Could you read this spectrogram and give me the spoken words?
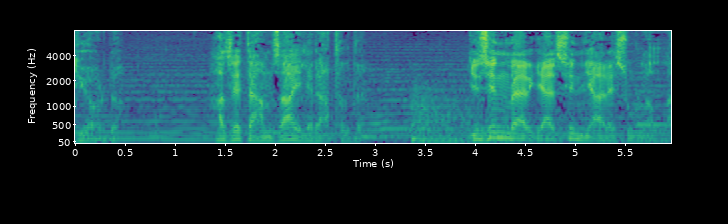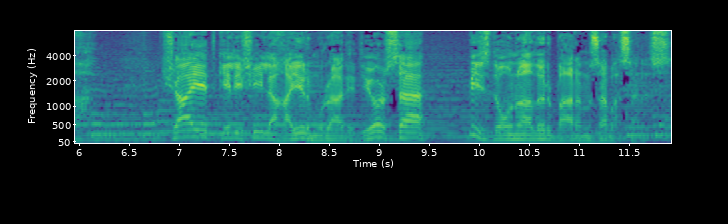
diyordu. Hazreti Hamza ileri atıldı. İzin ver gelsin ya Resulallah. Şayet gelişiyle hayır murad ediyorsa biz de onu alır bağrımıza basarız.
